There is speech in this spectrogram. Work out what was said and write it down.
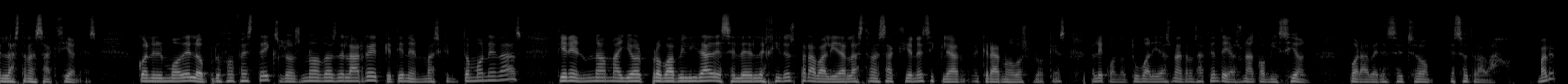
las transacciones. Con el modelo Proof of Stake, los nodos de la red que tienen más criptomonedas tienen una mayor probabilidad de ser elegidos para validar las transacciones y crear, nuevos bloques, ¿vale? Cuando tú validas una transacción te llevas una comisión por haber hecho ese trabajo, ¿vale?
